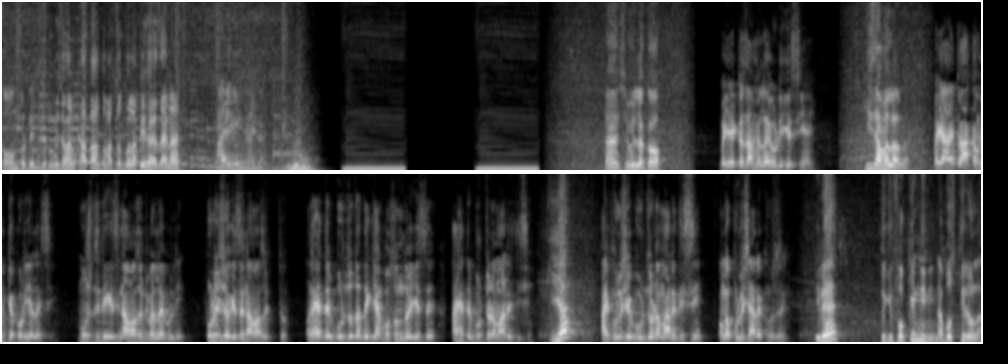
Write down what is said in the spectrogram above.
তখন তো ডেঞ্জার তুমি যখন খাও তখন তোমার চোখ গোলাপি হয়ে যায় না? আই এগুলো খাই না। হ্যাঁ শিমিল্লা ক? ভাইয়া একটা ঝামেলায় উড়ে গেছি আই কি ঝামেলা আবার? ভাই আমি তো আকামিকা করিয়া লাইছি। মসজিদে গেছি নামাজ উঠবার লাই বলি। পুলিশও গেছে নামাজ উঠতো। ওই হাতের বুর্জটা দেখি আর পছন্দ হয়ে গেছে। আমি হাতের বুর্জটা মারি দিছি। কিয়া? আমি পুলিশের বুর্জটা মারি দিছি ওঙ্গা পুলিশ আরে খোঁজে। ইরে তুই কি ফকির নিনি না বস্তির হলা?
